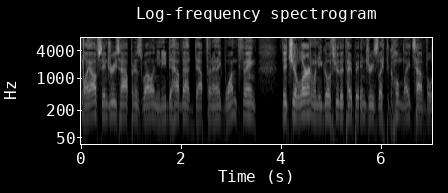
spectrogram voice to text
playoffs, injuries happen as well, and you need to have that depth. And I think one thing that you learn when you go through the type of injuries like the Golden Knights have the,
